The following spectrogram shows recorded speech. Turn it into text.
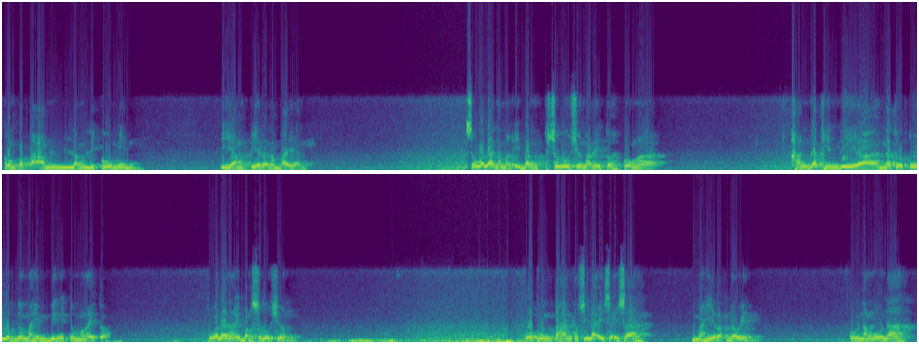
kung papaano nilang likumin yang pira ng bayan. So wala namang ibang solusyon na rito kung ah, hanggat hindi ah, natutulog na mahimbing itong mga ito. Wala nang ibang solusyon. Pupuntahan ko sila isa-isa, mahirap gawin. Unang-una,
